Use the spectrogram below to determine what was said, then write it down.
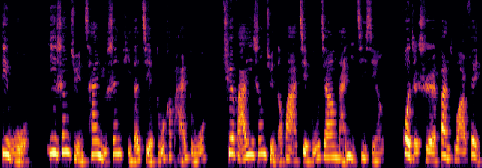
第五，益生菌参与身体的解毒和排毒，缺乏益生菌的话，解毒将难以进行，或者是半途而废。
